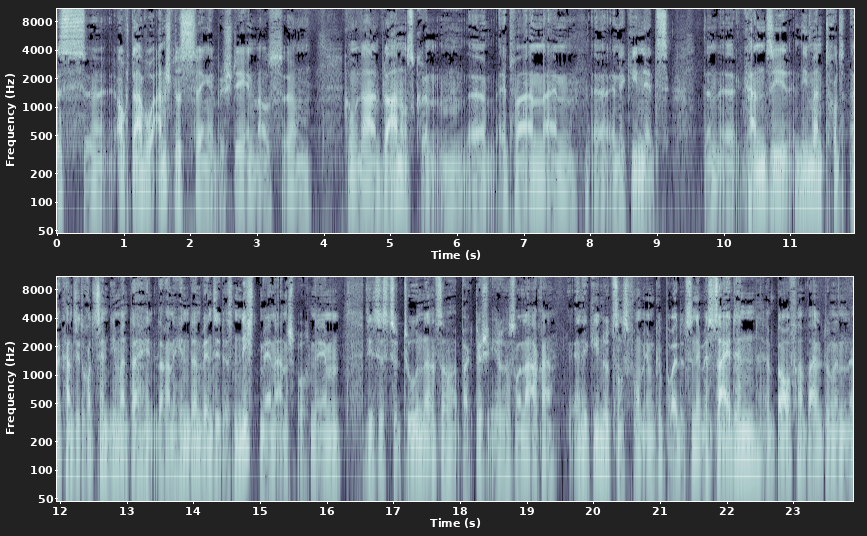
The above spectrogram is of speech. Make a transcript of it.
Es, äh, auch da, wo Anschlusszwänge bestehen aus ähm, kommunalen Planungsgründen, äh, etwa an ein äh, Energienetz, dann äh, kann sie niemand trotz, äh, kann sie trotzdem niemand dahin, daran hindern, wenn sie das nicht mehr in Anspruch nehmen, dieses zu tun, also praktisch ihre solare Energienutzungsform im Gebäude zu nehmen. Es sei denn, äh, Bauverwaltungen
